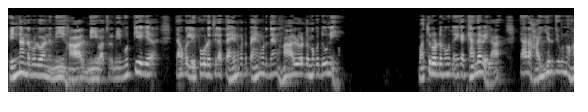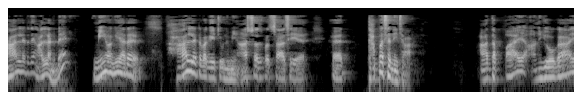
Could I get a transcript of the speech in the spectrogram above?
පින්නන්න පුළුවන් මේ හාල් මේ වතුර මේ මුට්ටිය කියලා. දැන් ඔක ලිපෝඩ තියලා පැහෙනකොට පැහෙනකොට දැන් හාල් වලට මොකද උනේ? වතුර වලට මොකද ඒක කැඳ වෙලා යාර හයියට තිබුණු හාල්ලට දැන් අල්ලන්න බෑනේ. මේ වගේ අර හාල්ලට වගේ තිබුණු මේ ආස්වාද ප්‍රසආසය තපස නිසා ආතප්පාය අනුയോഗාය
